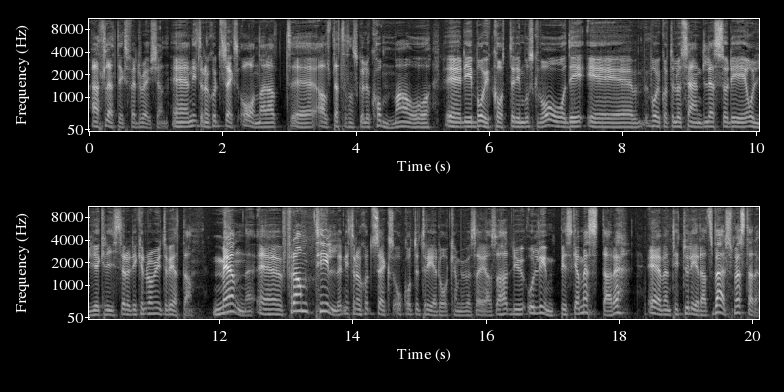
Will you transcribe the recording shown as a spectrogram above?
Athletics Federation, eh, 1976 anar att eh, allt detta som skulle komma och eh, det är bojkotter i Moskva och det är bojkotter i Los Angeles och det är oljekriser och det kunde de ju inte veta. Men eh, fram till 1976 och 83 då kan vi väl säga så hade ju olympiska mästare även titulerats världsmästare.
